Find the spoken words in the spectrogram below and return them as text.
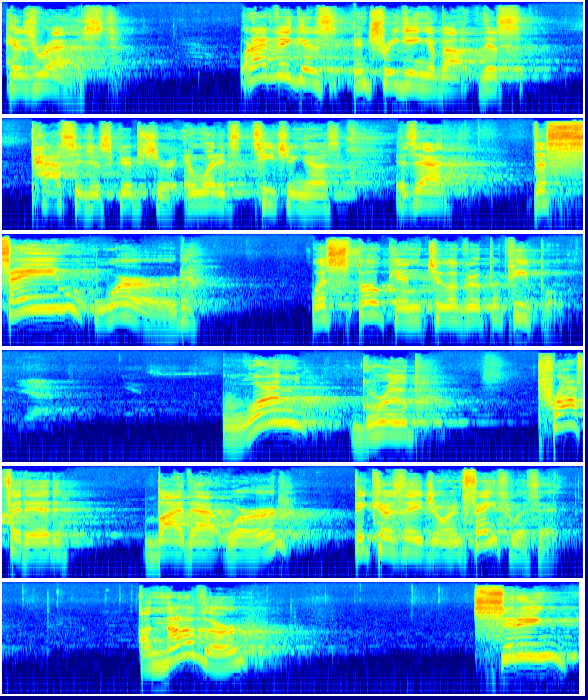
his rest. What I think is intriguing about this passage of scripture and what it's teaching us is that the same word was spoken to a group of people. One group profited by that word because they joined faith with it. Another, sitting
